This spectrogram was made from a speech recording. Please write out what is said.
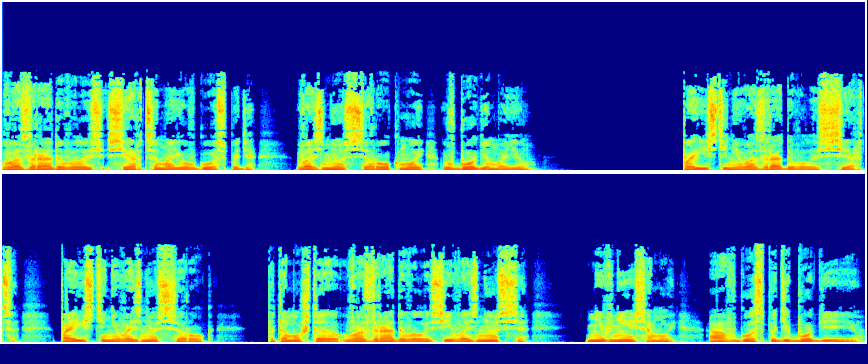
«Возрадовалось сердце мое в Господе, вознесся рог мой в Боге моем». Поистине возрадовалось сердце, поистине вознесся рог, потому что возрадовалось и вознесся не в ней самой, а в Господе Боге ее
